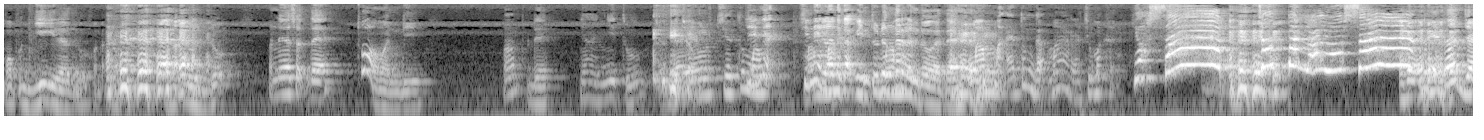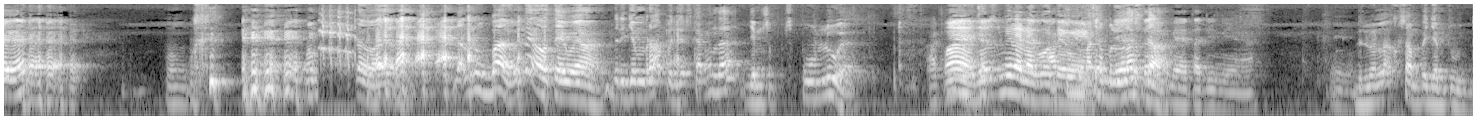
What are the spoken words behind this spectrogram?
mau pergi kita tuh. Anak duduk. Mana ya set teh. Tuh mandi. Apa deh nyanyi tuh yang lucu itu sini mama sini lah dekat pintu dengerin tuh katanya. mama itu nggak marah cuma Yosep cepatlah Yosep gitu aja kan. Tahu Nggak berubah loh Kayak OTW ya Dari jam berapa? Jam sekarang udah jam se- 10 ya? Wah, jam 9 aku aku OTW. Masa belas dah. tuh tadi nih ya. Duluan lah aku sampai jam 7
